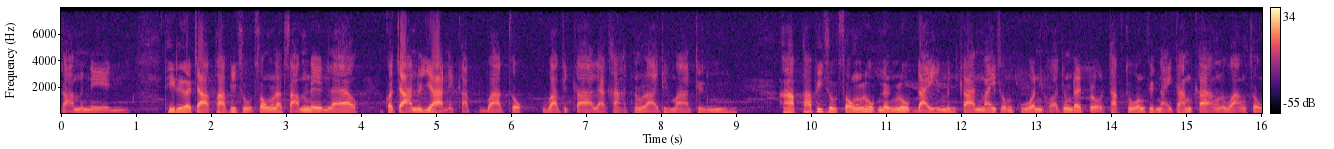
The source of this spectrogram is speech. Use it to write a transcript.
สามเณรที่เหลือจากพระภิกษุสงฆ์และสามเณรแล้ว ก็จะอนุญาตให้กับบาสกบาสิกาและข้าทั้งหลายที่มาถึง หากพระพิสุสงฆ์รูปหนึ่งรูปใดเห็นเป็นการไม่สมควรขอจงได้โปรดทักท้วงขึ้นไหนท่ามกลางระหว่างสง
